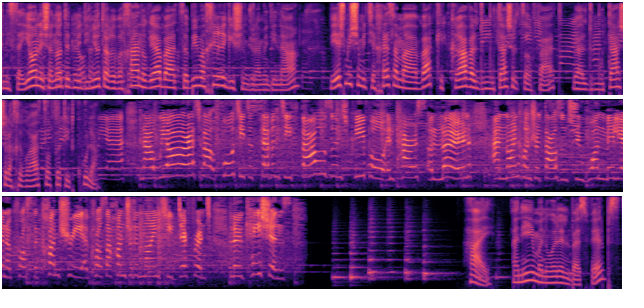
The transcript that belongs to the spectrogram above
הניסיון לשנות את מדיניות הרווחה נוגע בעצבים הכי רגישים של המדינה, ויש מי שמתייחס למאבק כקרב על דמותה של צרפת ועל דמותה של החברה הצרפתית כולה. Now we are about 40 to 70,000 people in Paris alone and 900,000 to 1 million across the country, across 190 different locations. היי, אני עמנואל אלבאס פלפס,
